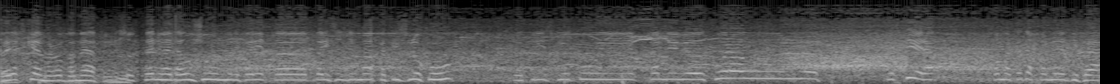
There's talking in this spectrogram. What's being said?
فريق كامل ربما في الشوط الثاني. هذا هجوم من فريق باريس سان جيرمان باتريس لوكو. باتريس لوكو يخلي الكرة والاختيرة ثم تدخل من الدفاع.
